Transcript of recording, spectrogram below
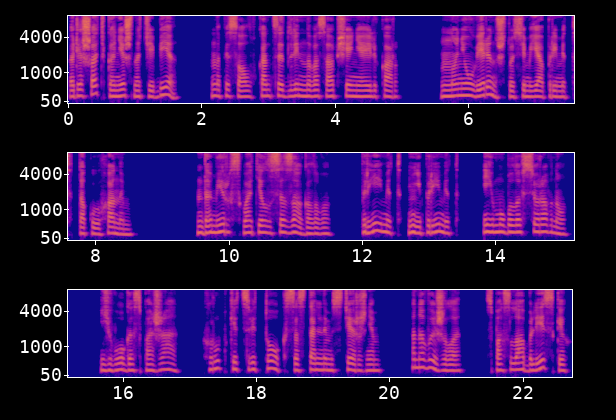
решать, конечно, тебе», написал в конце длинного сообщения Илькар, но не уверен, что семья примет такую ханым. Дамир схватился за голову. Примет, не примет, ему было все равно. Его госпожа — хрупкий цветок с остальным стержнем. Она выжила, спасла близких,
